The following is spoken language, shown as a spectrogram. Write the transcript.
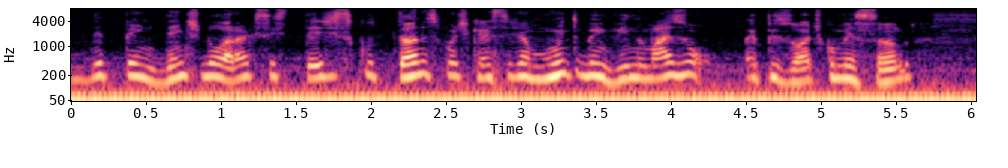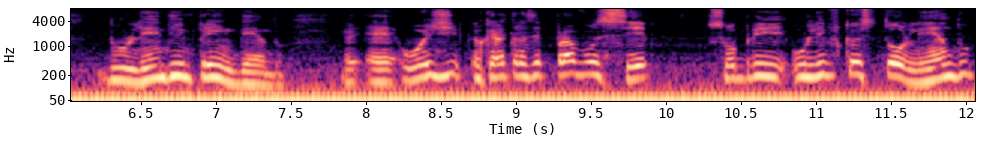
Independente do horário que você esteja escutando esse podcast, seja muito bem-vindo. Mais um episódio começando do Lendo e Empreendendo. É, hoje eu quero trazer para você sobre o livro que eu estou lendo,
